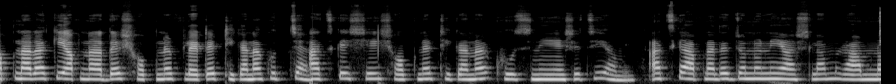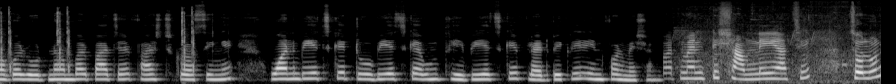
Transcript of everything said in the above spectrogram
আপনারা কি আপনাদের স্বপ্নের ফ্ল্যাটের ঠিকানা খুঁজছেন? আজকে সেই স্বপ্নের ঠিকানার খোঁজ নিয়ে এসেছি আমি। আজকে আপনাদের জন্য নিয়ে আসলাম রামনগর রোড নাম্বার পাঁচের ফার্স্ট ক্রসিংয়ে ওয়ান বিএইচকে টু বিএইচকে এবং থ্রি বিএইচকে ফ্ল্যাট বিক্রির ইনফরমেশন। অ্যাপার্টমেন্টটির সামনেই আছি। চলুন,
